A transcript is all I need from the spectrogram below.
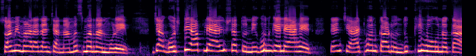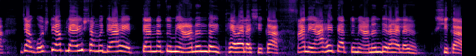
स्वामी महाराजांच्या नामस्मरणांमुळे ज्या गोष्टी आपल्या आयुष्यातून निघून गेल्या आहेत त्यांची आठवण काढून दुःखी होऊ नका. ज्या गोष्टी आपल्या आयुष्यामध्ये आहेत त्यांना तुम्ही आनंद ठेवायला शिका. आणि आहे त्यात तुम्ही आनंदी राहायला शिका.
